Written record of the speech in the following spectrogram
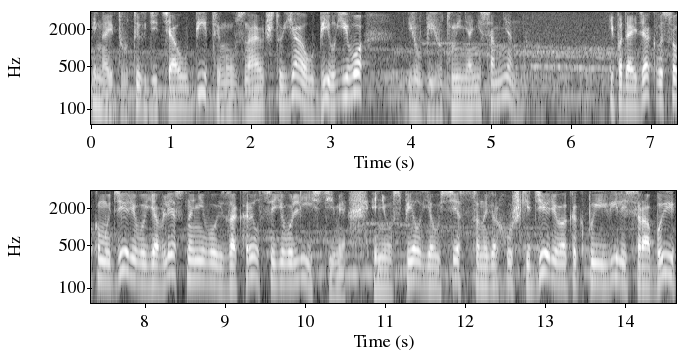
и найдут их дитя убитым, и узнают, что я убил его, и убьют меня, несомненно. И, подойдя к высокому дереву, я влез на него и закрылся его листьями, и не успел я усесться на верхушке дерева, как появились рабы,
